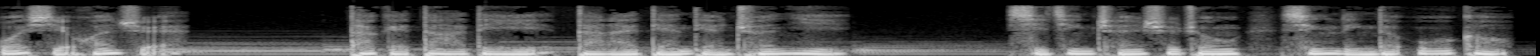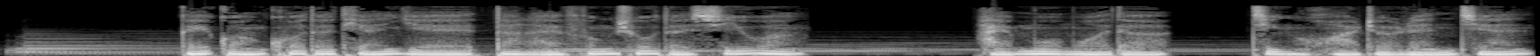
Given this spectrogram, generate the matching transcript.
我喜欢雪。它给大地带来点点春意，洗净尘世中心灵的污垢，给广阔的田野带来丰收的希望，还默默的净化着人间。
